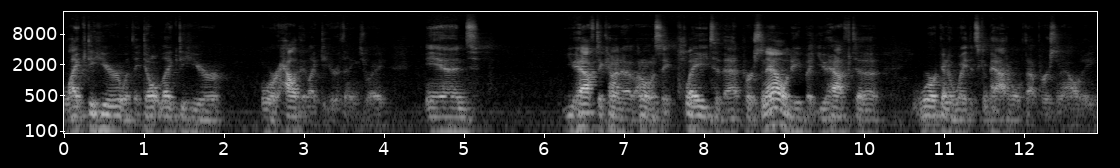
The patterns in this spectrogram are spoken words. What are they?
like to hear, what they don't like to hear, or how they like to hear things, right? And you have to kind of, I don't want to say play to that personality, but you have to work in a way that's compatible with that personality.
